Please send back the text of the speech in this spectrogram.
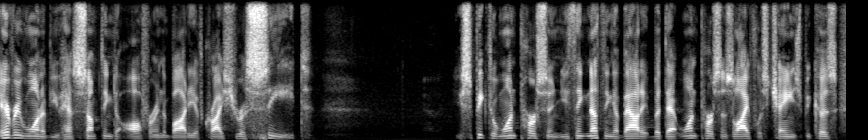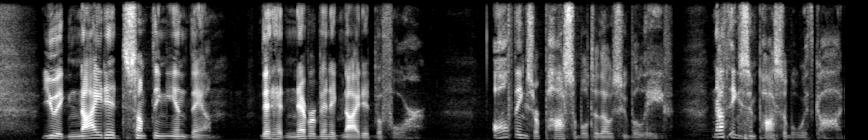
Every one of you has something to offer in the body of Christ. You're a seed. You speak to one person, you think nothing about it, but that one person's life was changed because you ignited something in them that had never been ignited before. All things are possible to those who believe. Nothing is impossible with God.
